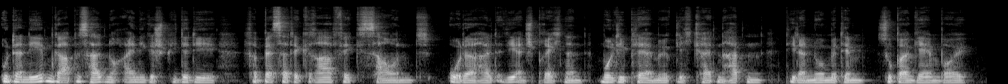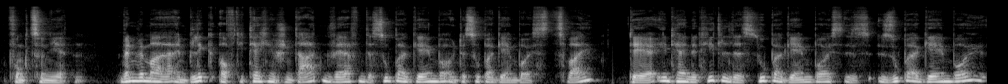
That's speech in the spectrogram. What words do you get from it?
Und daneben gab es halt noch einige Spiele, die verbesserte Grafik, Sound oder halt die entsprechenden Multiplayer-Möglichkeiten hatten, die dann nur mit dem Super Game Boy funktionierten. Wenn wir mal einen Blick auf die technischen Daten werfen des Super Game Boy und des Super Game Boys 2, der interne Titel des Super Game Boys ist Super Game Boy,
